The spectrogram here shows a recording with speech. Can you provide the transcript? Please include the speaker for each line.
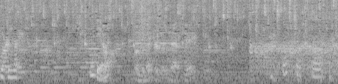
Speaker 1: picking up.
Speaker 2: video.
Speaker 1: Let's go check that.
